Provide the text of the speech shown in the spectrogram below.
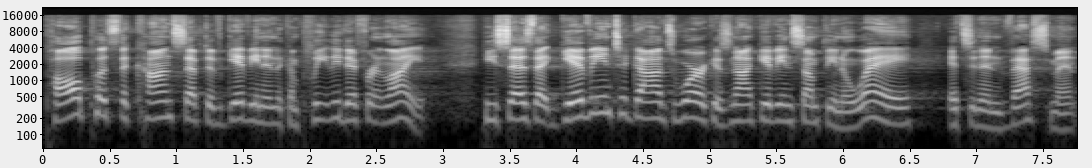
Paul puts the concept of giving in a completely different light. He says that giving to God's work is not giving something away, it's an investment,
